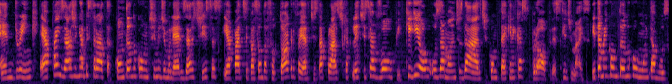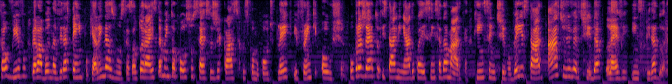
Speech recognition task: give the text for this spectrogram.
and Drink é a paisagem abstrata, contando com um time de mulheres artistas e a participação da fotógrafa e artista plástica Letícia Volpe, que guiou os amantes amantes da arte com técnicas próprias, que demais. E também contando com muita música ao vivo pela banda Vira Tempo, que além das músicas autorais também tocou sucessos de clássicos como Coldplay e Frank Ocean. O projeto está alinhado com a essência da marca, que incentiva o bem-estar, arte divertida, leve e inspiradora.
